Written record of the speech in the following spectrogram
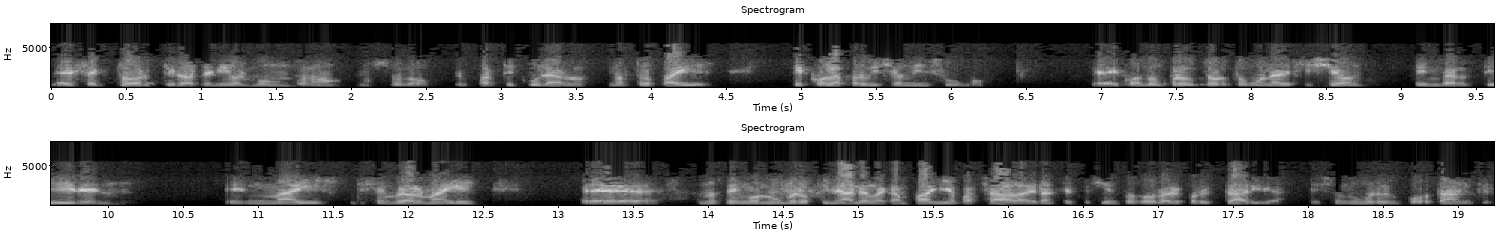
el sector, que lo ha tenido el mundo, ¿no? No solo en particular nuestro país, que es con la provisión de insumos. Eh, cuando un productor toma una decisión de invertir en, en maíz, de sembrar maíz, eh, no tengo número final, en la campaña pasada eran 700 dólares por hectárea, es un número importante.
